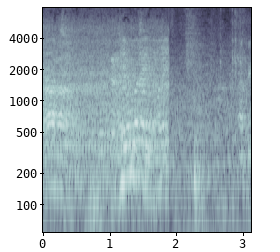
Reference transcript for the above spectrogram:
हाँ, हाँ। हाँ, अभी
